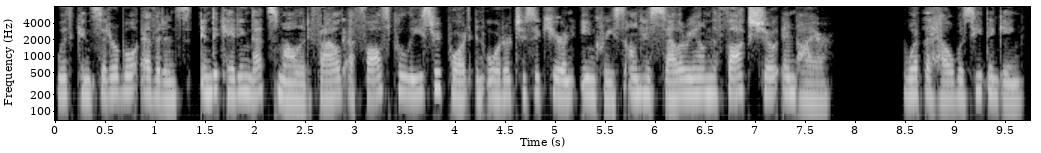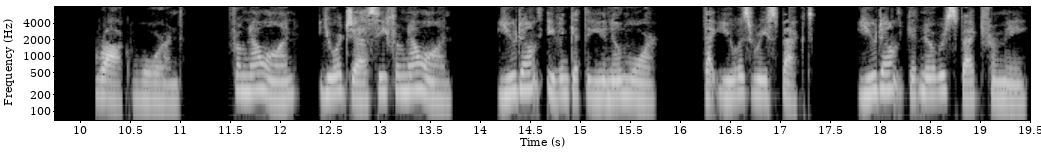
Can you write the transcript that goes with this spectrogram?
with considerable evidence indicating that Smollett filed a false police report in order to secure an increase on his salary on the Fox show Empire. What the hell was he thinking? Rock warned. From now on, you're Jesse from now on. You don't even get the you know more. That you is respect. You don't get no respect from me.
